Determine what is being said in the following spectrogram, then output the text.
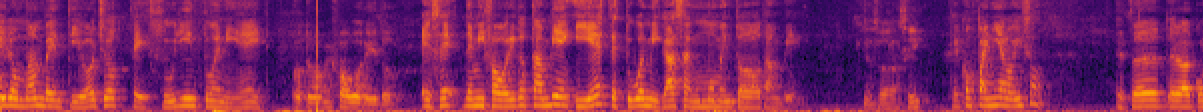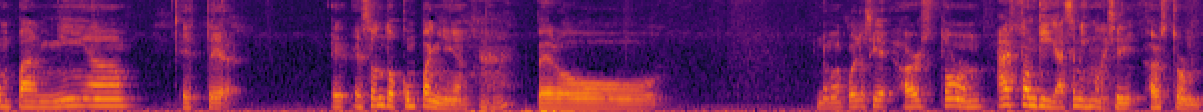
Iron Man 28 Tetsujin 28. Otro de mis favoritos. Ese de mis favoritos también. Y este estuvo en mi casa en un momento dado también. Eso es así. ¿Qué compañía lo hizo? Este es de la compañía. Este. eh, eh, son dos compañías. Ajá. Pero. No me acuerdo si es Arstorm. Alston Giga, ese mismo es. Sí, Arstorm.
